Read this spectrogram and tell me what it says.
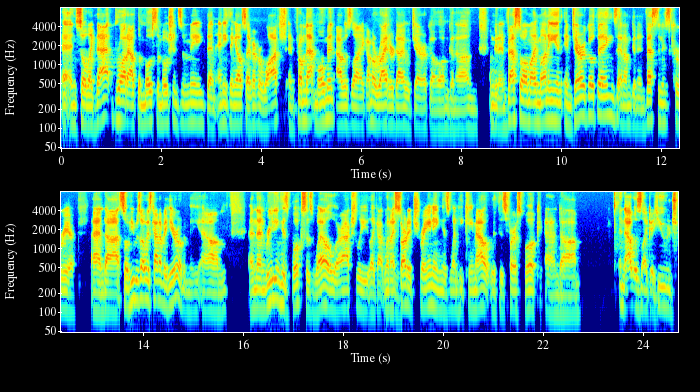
and so like that brought out the most emotions in me than anything else I've ever watched. And from that moment, I was like, I'm a ride or die with Jericho. I'm gonna I'm, I'm gonna invest all my money in, in Jericho things and I'm gonna invest in his career. And uh, so he was always kind of a hero to me. Um, and then reading his books as well, where actually like I, when I Mm. started training is when he came out with his first book. And um, and that was like a huge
